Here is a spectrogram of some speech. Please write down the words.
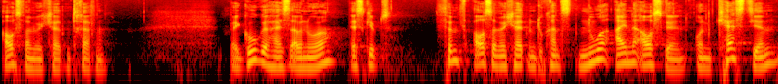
Auswahlmöglichkeiten treffen. Bei Google heißt es aber nur, es gibt fünf Auswahlmöglichkeiten und du kannst nur eine auswählen. Und Kästchen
